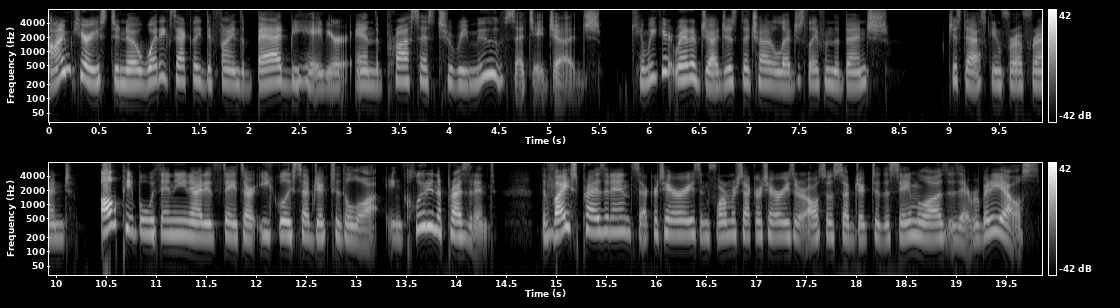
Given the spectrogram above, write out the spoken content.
I'm curious to know what exactly defines bad behavior and the process to remove such a judge. Can we get rid of judges that try to legislate from the bench? Just asking for a friend. All people within the United States are equally subject to the law, including the president. The vice president, secretaries, and former secretaries are also subject to the same laws as everybody else.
